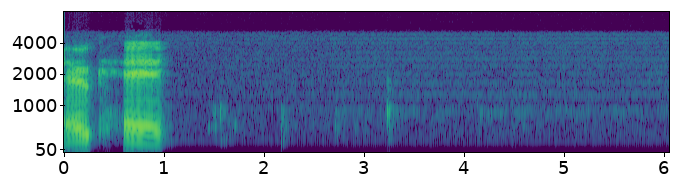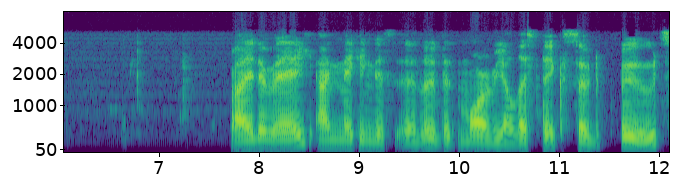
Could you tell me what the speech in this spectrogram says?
Okay. By the way, I'm making this a little bit more realistic, so the boots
